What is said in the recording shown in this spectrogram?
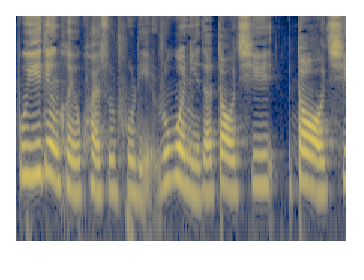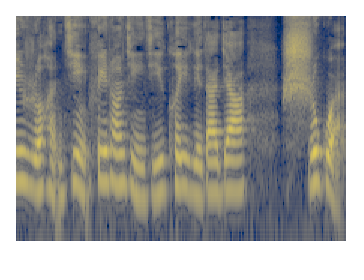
不一定可以快速处理。如果你的到期到期日很近，非常紧急，可以给大家使馆，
